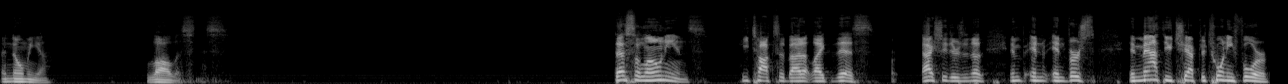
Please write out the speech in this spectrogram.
anomia, lawlessness. Thessalonians, he talks about it like this. Actually, there's another in, in, in verse in Matthew chapter 24.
